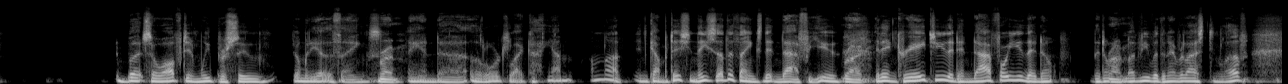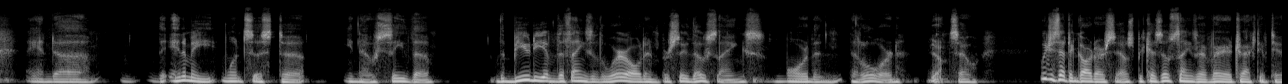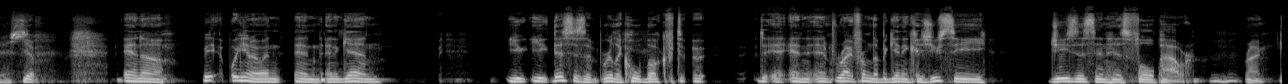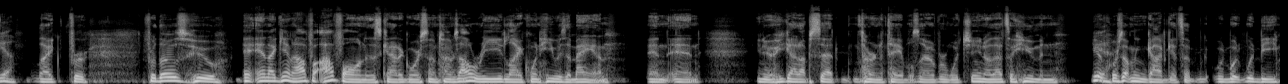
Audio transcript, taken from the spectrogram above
but so often we pursue so many other things. Right. And uh, the Lord's like, hey, I'm, I'm not in competition. These other things didn't die for you. Right. They didn't create you. They didn't die for you. They don't, they don't right. love you with an everlasting love. And uh, the enemy wants us to, you know, see the the beauty of the things of the world and pursue those things more than the Lord. Yeah. And so we just have to guard ourselves because those things are very attractive to us. Yep. And uh, well, you know, and and and again, you, you this is a really cool book, to, uh, and and right from the beginning because you see Jesus in his full power, mm-hmm. right? Yeah. Like for for those who, and again, I'll I'll fall into this category sometimes. I'll read like when he was a man, and and you know, he got upset and turned the tables over, which, you know, that's a human, you yeah. know, of course, I mean, God gets up, would, would, would be,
